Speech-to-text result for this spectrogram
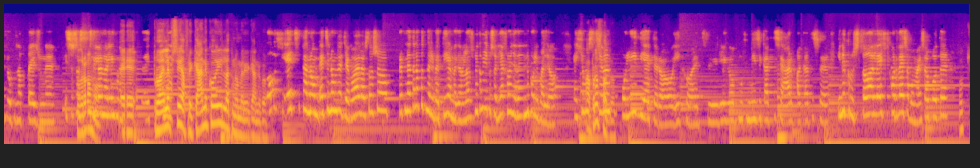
ανθρώπους να παίζουν. σω Στο σας δρόμο. στείλω ένα link με Ε, προέλευση αφρικάνικο ή λατινοαμερικάνικο; Όχι, έτσι, θα νο... έτσι νόμιζα κι εγώ, αλλά ωστόσο πρέπει να ήταν από την Ελβετία, αν δεν κάνω λάθος. Πριν καμιά 20 χρόνια, δεν είναι πολύ παλιό. Έχει όμως Α, πρόσφατο. έναν πολύ ιδιαίτερο ήχο, έτσι. Λίγο που μου θυμίζει κάτι σε άρπα, κάτι σε. Είναι κρουστό, αλλά έχει χορδές από μέσα, οπότε Οκ.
